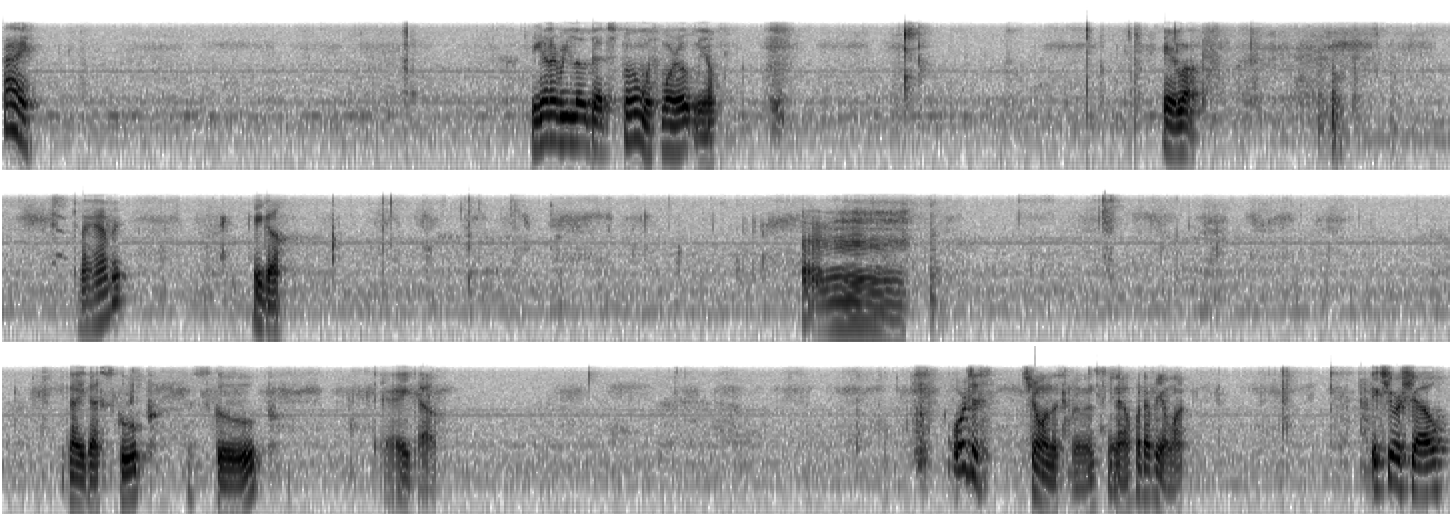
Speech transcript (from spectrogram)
Hi. You gotta reload that spoon with more oatmeal. Here, look. Can I have it? Here you go. Mm. Now you got scoop, scoop. There you go. Or just chewing the spoons, you know, whatever you want. It's your show.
